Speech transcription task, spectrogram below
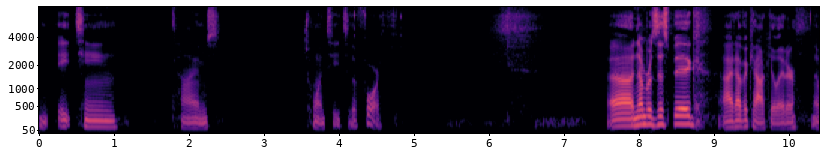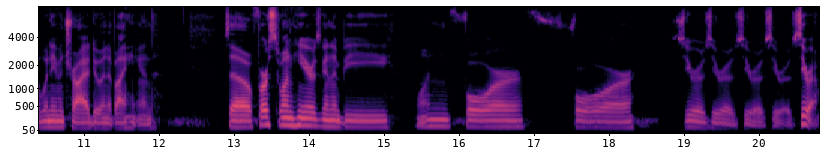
and 18 times 20 to the fourth. Uh, numbers this big, I'd have a calculator. I wouldn't even try doing it by hand. So first one here is going to be 1, 4, 4, 0, 0, 0, 0, 0.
